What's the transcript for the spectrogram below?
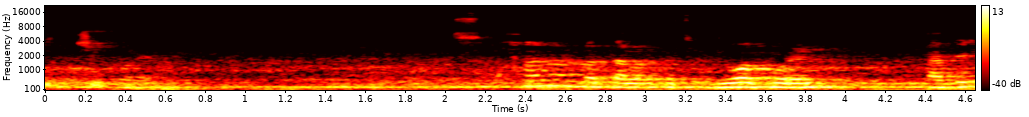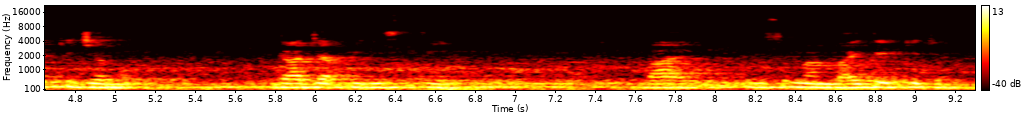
কিচ্ছু করে না। সুহান আল্লাহ তালার কাছে দোয়া করেন, তাদেরকে যেমন গাজা ফিলিস্তিন বা মুসলমান ভাইদেরকে যেমন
